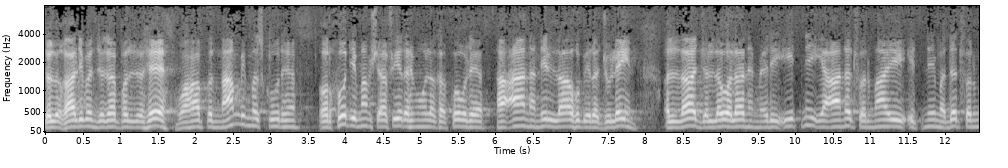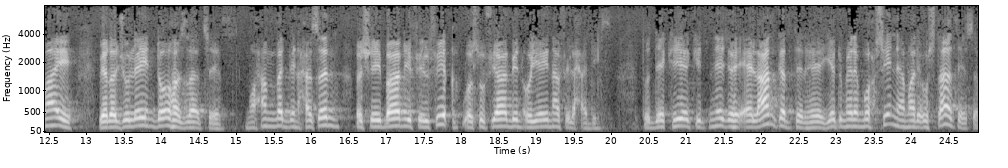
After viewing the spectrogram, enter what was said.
غالباً جگہ پر جو ہے، وہاں پر نام بھی مذکور ہے اور خود امام شافی رحمہ اللہ کا قول ہے اللہ برجلین، اللہ جل وعلا نے میری اتنی اعانت فرمائی، اتنی مدد فرمائی برجلین دو حضرات سے، محمد بن حسن شیبانی فی الفق و سفیان بن عیینہ فی الحدیث۔ تو دیکھیے کتنے جو ہے اعلان کرتے رہے، یہ تو میرے محسن ہیں، ہمارے استاد ہیں سب۔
